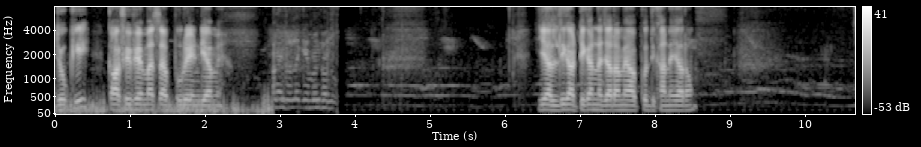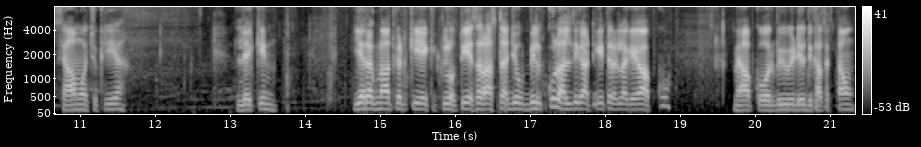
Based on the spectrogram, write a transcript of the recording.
जो कि काफ़ी फ़ेमस है पूरे इंडिया में। ये हल्दी घाटी का नज़ारा मैं आपको दिखाने जा रहा हूँ। शाम हो चुकी है। लेकिन ये रघुनाथगढ़ की एक इकलौती ऐसा रास्ता है जो बिल्कुल हल्दी घाटी की तरह लगेगा आपको। मैं आपको और भी वीडियो दिखा सकता हूँ।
